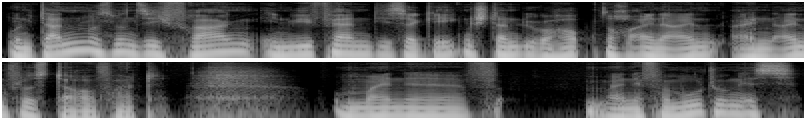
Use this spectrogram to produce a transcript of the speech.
Und dann muss man sich fragen, inwiefern dieser Gegenstand überhaupt noch eine, einen Einfluss darauf hat. Und meine, meine Vermutung ist,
